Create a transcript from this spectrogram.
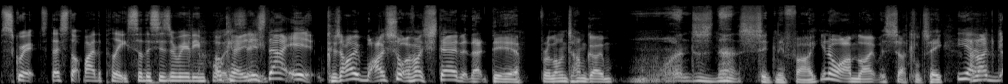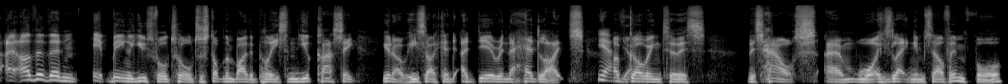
script, they're stopped by the police. So this is a really important. Okay, scene. is that it? Because I, I sort of I stared at that deer for a long time, going, "What does that signify?" You know what I'm like with subtlety. Yeah. And I, I, other than it being a useful tool to stop them by the police, and your classic, you know, he's like a, a deer in the headlights Yeah. of Yeah. going to this this house and what he's letting himself in for.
